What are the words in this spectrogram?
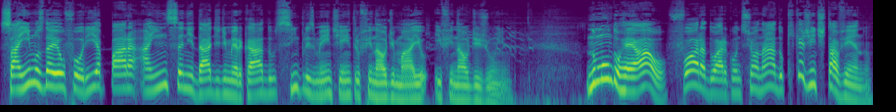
Saímos da euforia para a insanidade de mercado simplesmente entre o final de maio e final de junho. No mundo real, fora do ar-condicionado, o que, que a gente está vendo?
